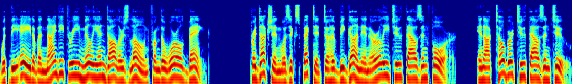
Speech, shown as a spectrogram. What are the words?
with the aid of a $93 million loan from the World Bank. Production was expected to have begun in early 2004. In October 2002,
